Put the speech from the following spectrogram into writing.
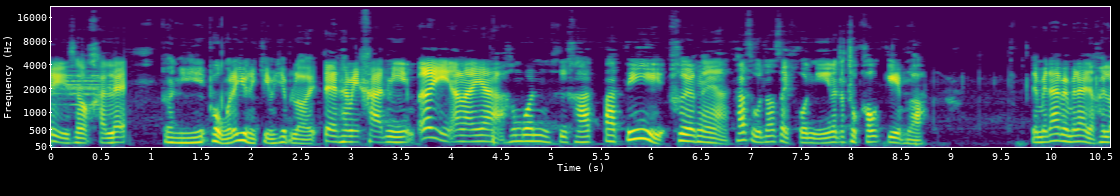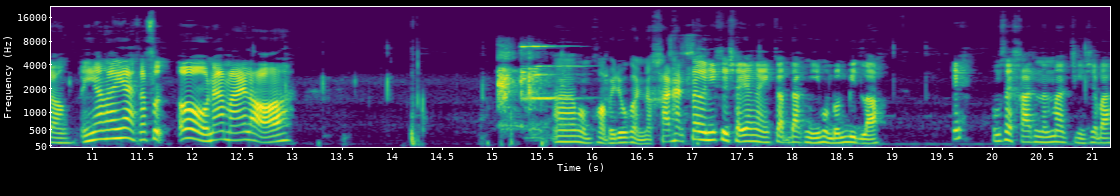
ยสำหรับคันแรกตอนนี้ผมก็ได้อยู่ในเกมเรียบร้อย แต่ทำไมคาร์ดนี้ เอ้ยอะไรอะ ข้างบนคือคาร์ดปาร์ตี้คือยังไงอะถ้าสมมติเราใส่คนนี้เราจะถูกเข้าเกมเหรอเป็นไม่ได้เป็นไม่ได้เดี๋ยวค่อยลองอันนี้อะไรอะกระสุนโอ้หน้าไม้เหรออ่าผมขอไปดูก่อนนะคาร์ดฮันเตอร์นี่คือใช้ยังไงกับดักหนีผมโดนบิดเหรอ เอ๊ะ ผมใส่คาร์ดนั้นมาจริงใช่ปะ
